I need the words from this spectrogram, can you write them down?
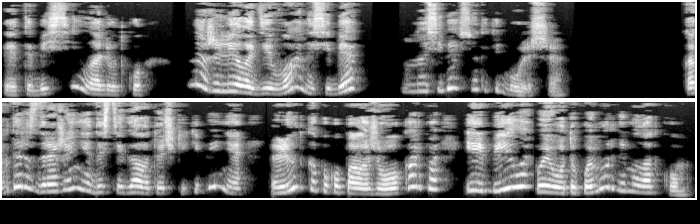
Это бесило Людку. Она жалела диван и себя, но себя все-таки больше. Когда раздражение достигало точки кипения, Людка покупала живого карпа и била по его тупой морде молотком.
